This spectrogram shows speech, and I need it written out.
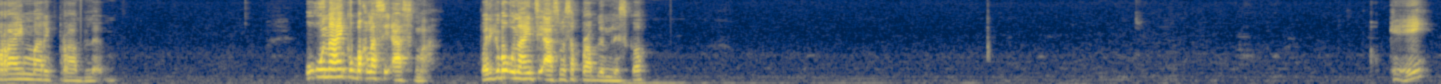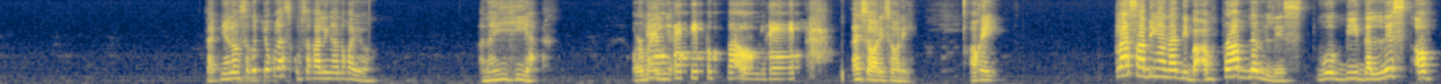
primary problem? Uunahin ko ba klase asthma? Pwede ko ba unahin si asthma sa problem list ko? Okay. Type nyo lang sagot yung class kung sakaling ano kayo. Ah, nahihiya. Or maingay. Pwede po ba ulit? Ay, sorry, sorry. Okay. Class, sabi nga na, di ba, ang problem list will be the list of,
